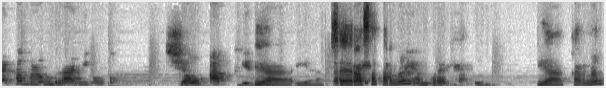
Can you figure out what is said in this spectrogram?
mereka belum berani untuk show up gitu. Iya, iya. Saya rasa karena yang mereka Iya, karena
